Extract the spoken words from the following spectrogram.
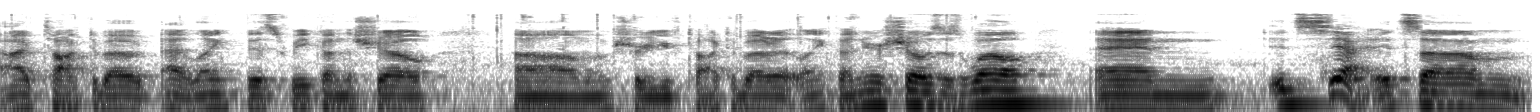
I've talked about at length this week on the show. Um, I'm sure you've talked about it at length on your shows as well. And it's yeah, it's um,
